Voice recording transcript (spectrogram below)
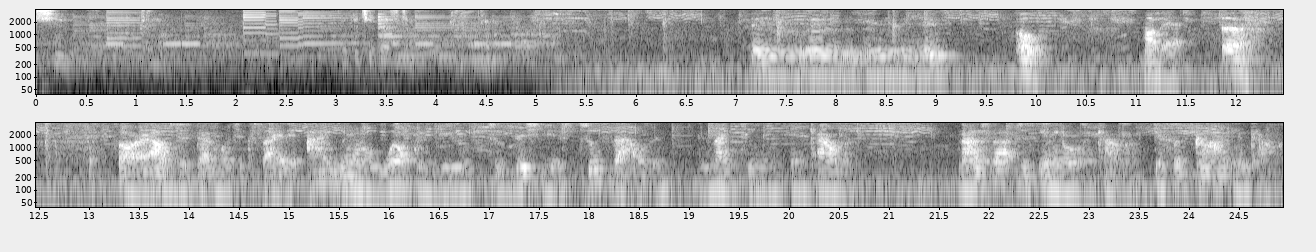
shoes. Come on. Go put your vest on. Come on. Oh, my bad. Uh, sorry, I was just that much excited. I want to welcome you to this year's 2019 encounter. Now, it's not just any old encounter, it's a God encounter.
